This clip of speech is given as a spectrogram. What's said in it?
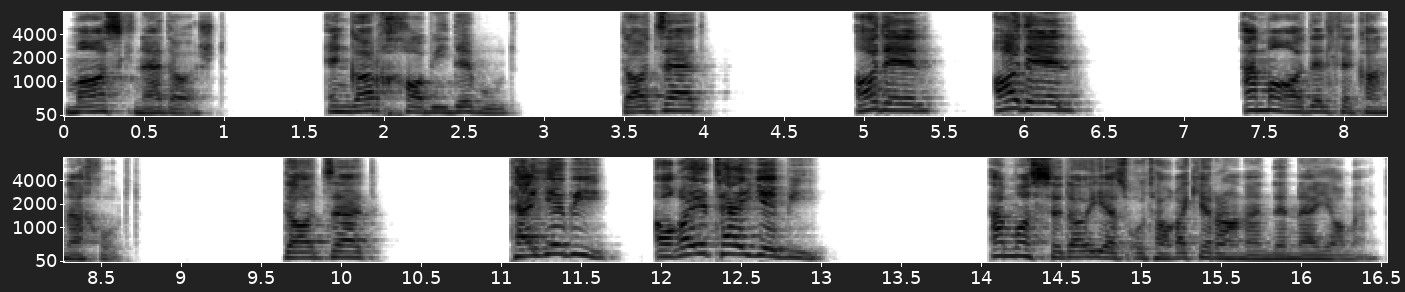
ماسک نداشت. انگار خوابیده بود. داد زد. عادل! عادل! اما عادل تکان نخورد. داد زد. طیبی! آقای طیبی! اما صدایی از اتاقک راننده نیامد.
